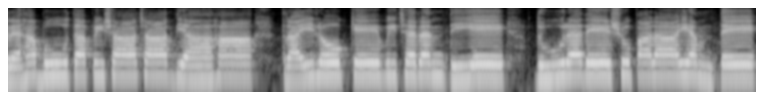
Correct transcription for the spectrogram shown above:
గ్రహభూతపిశాచాద్యాः త్రైలోక్ये విచరంతి ఏ. దూరదేషు పలాయం తే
